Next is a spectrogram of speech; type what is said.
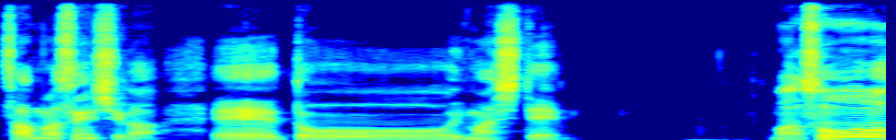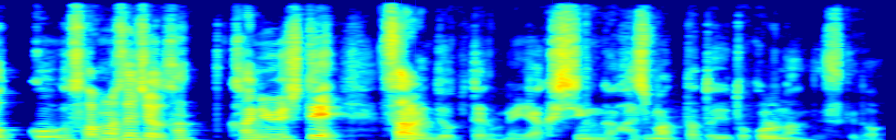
沢村選手がえっ、といましてまあそうこ沢村選手が加入してさらにロッテのね躍進が始まったというところなんですけど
